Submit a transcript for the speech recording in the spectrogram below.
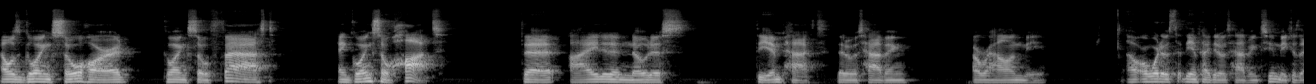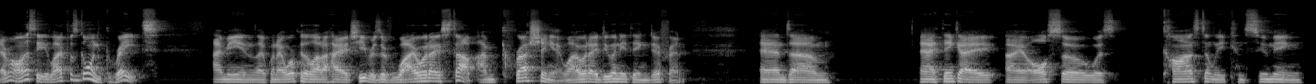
I was going so hard, going so fast, and going so hot that I didn't notice the impact that it was having around me, or what it was the impact that it was having to me. Because honestly, life was going great I mean, like when I work with a lot of high achievers, if why would I stop? I'm crushing it. Why would I do anything different? And um, and I think I I also was constantly consuming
